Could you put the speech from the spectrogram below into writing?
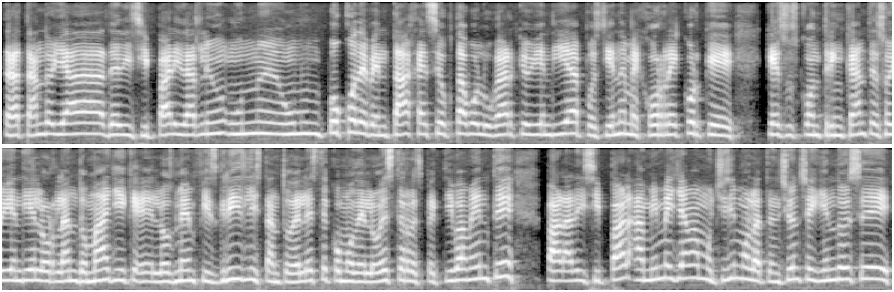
tratando ya de disipar y darle un, un, poco de ventaja a ese octavo lugar que hoy en día pues tiene mejor récord que, que sus contrincantes hoy en día el Orlando Magic, eh, los Memphis Grizzlies, tanto del este como del oeste respectivamente, para disipar. A mí me llama muchísimo la atención siguiendo ese,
